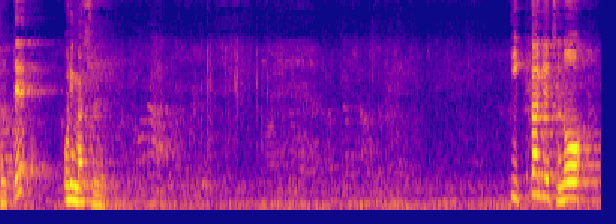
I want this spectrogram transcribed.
れております。1ヶ月の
